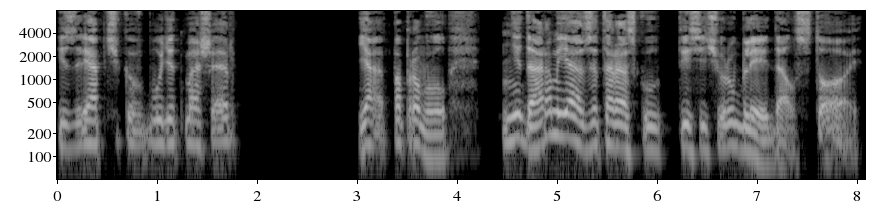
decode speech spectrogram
из рябчиков будет, Машер? Я попробовал. Недаром я за Тараску тысячу рублей дал. Стоит.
